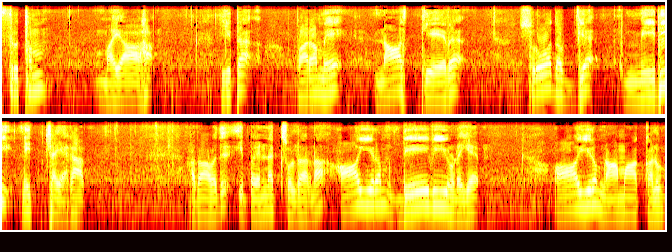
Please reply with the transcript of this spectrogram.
ஸ்ருதம் மயாக இத பரமே நாஸ்தியேவ ஸ்ரோதவ்ய மிதி நிச்சயக. அதாவது இப்போ என்ன சொல்கிறாருன்னா ஆயிரம் தேவியினுடைய ஆயிரம் நாமாக்களும்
